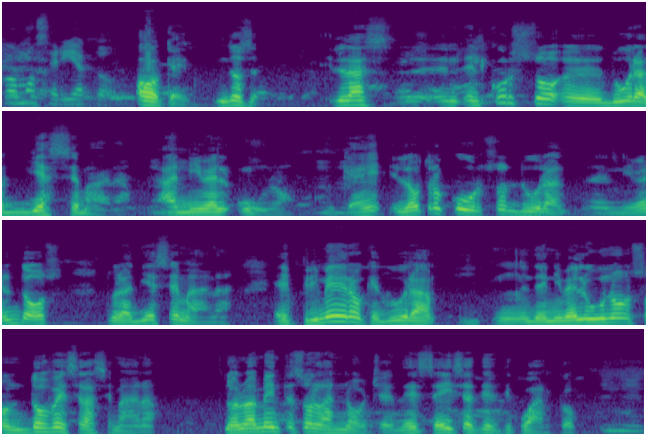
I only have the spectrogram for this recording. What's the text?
cómo sería todo. Ok, entonces, las, el, curso eh, dura 10 semanas a nivel 1. ¿ok? El otro curso dura, el nivel 2, dura 10 semanas. El primero, que dura mm, de nivel 1, son dos veces a la semana. Normalmente son las noches, de 6 a 10 y cuarto. Ujú.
